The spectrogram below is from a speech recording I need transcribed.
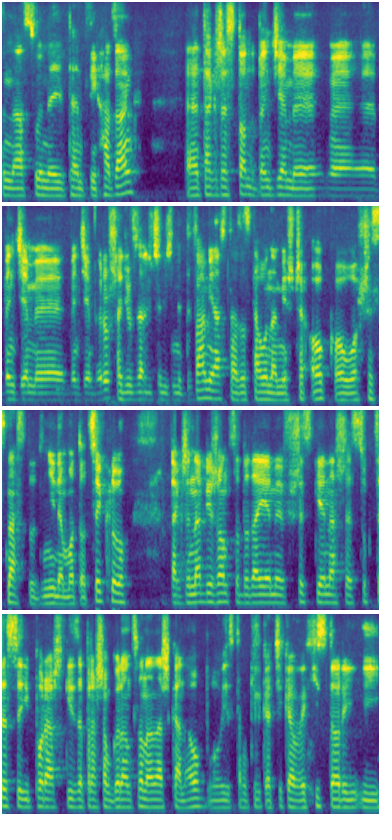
na słynnej pętli Hadzang. E, także stąd będziemy, e, będziemy, będziemy ruszać. Już zaliczyliśmy dwa miasta. Zostało nam jeszcze około 16 dni na motocyklu. Także na bieżąco dodajemy wszystkie nasze sukcesy i porażki. Zapraszam gorąco na nasz kanał, bo jest tam kilka ciekawych historii i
